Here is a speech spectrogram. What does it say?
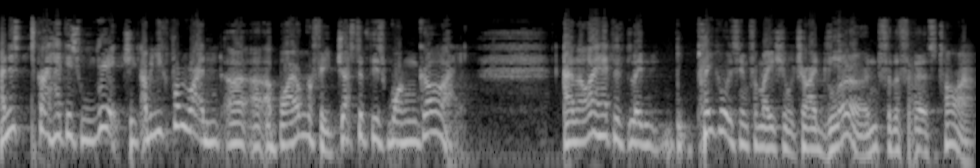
And this guy had this rich, I mean, you could probably write uh, a, a biography just of this one guy. And I had to take all this information, which I'd learned for the first time,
